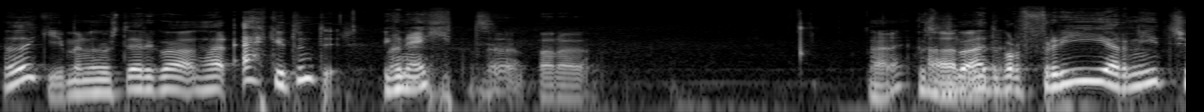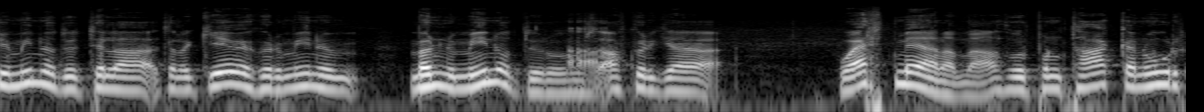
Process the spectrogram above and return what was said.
Það er ekki, þú veist, er eitthvað, það er ekkert undir. Ekki neitt. Það er bara Nei, þetta er bara- fríar 90 mínútur til, a, til að gefa ykkur mínum mönnum mínútur og af hverju ekki að þú ert með hann að þú ert búin að taka hann úr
